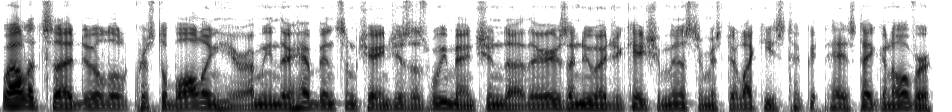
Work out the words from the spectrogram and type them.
Well, let's uh, do a little crystal balling here. I mean, there have been some changes, as we mentioned. Uh, there is a new education minister, Mr. Lecce, has taken over,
